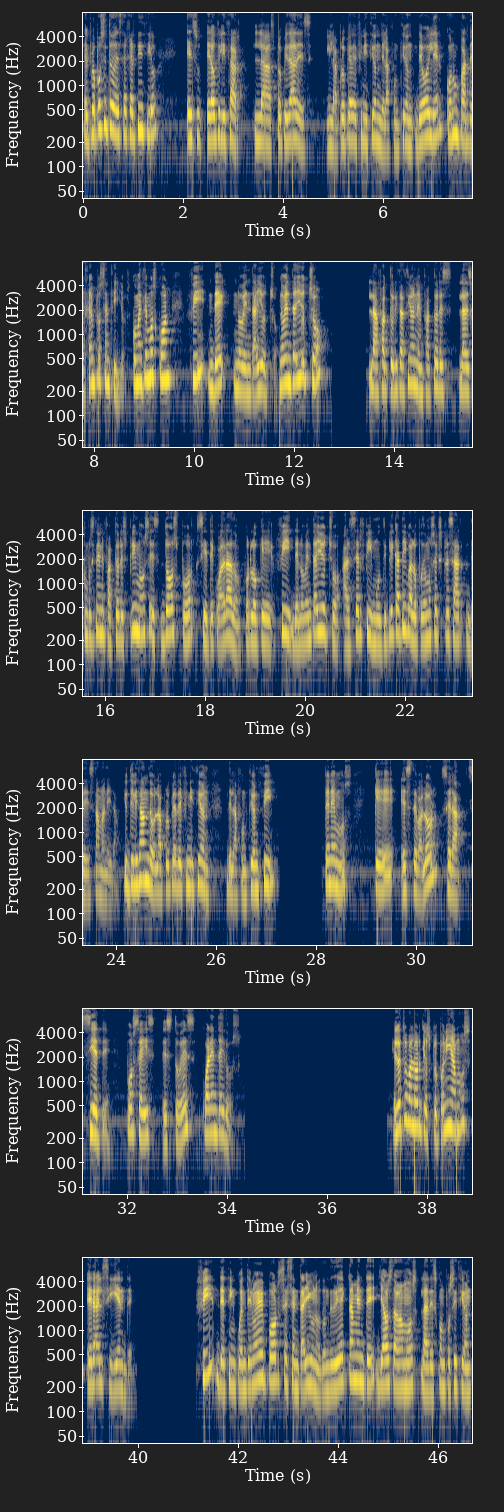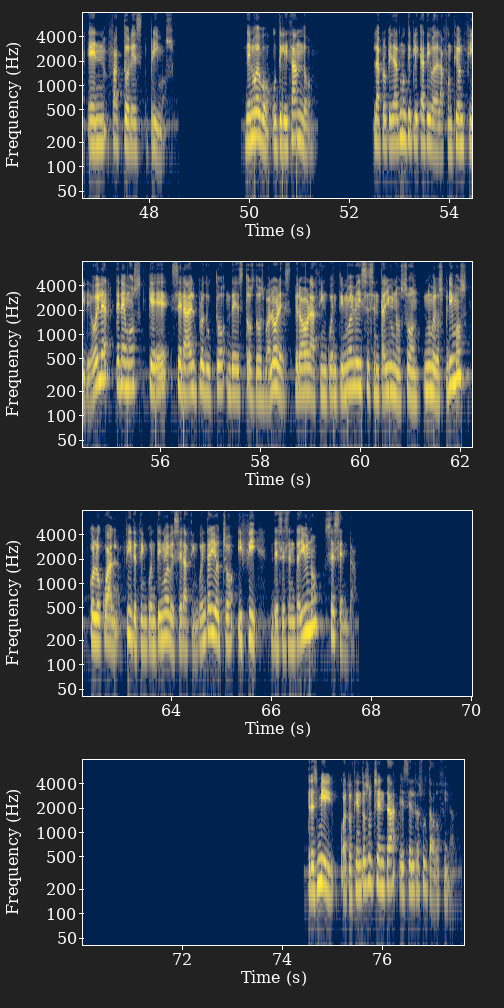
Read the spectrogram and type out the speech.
El propósito de este ejercicio era utilizar las propiedades y la propia definición de la función de Euler con un par de ejemplos sencillos. Comencemos con phi de 98. 98 la factorización en factores, la descomposición en factores primos es 2 por 7 cuadrado, por lo que phi de 98 al ser phi multiplicativa lo podemos expresar de esta manera. Y utilizando la propia definición de la función phi, tenemos que este valor será 7 por 6, esto es 42. El otro valor que os proponíamos era el siguiente, phi de 59 por 61, donde directamente ya os dábamos la descomposición en factores primos. De nuevo, utilizando la propiedad multiplicativa de la función phi de Euler, tenemos que será el producto de estos dos valores, pero ahora 59 y 61 son números primos, con lo cual phi de 59 será 58 y phi de 61 60. 3.480 es el resultado final.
